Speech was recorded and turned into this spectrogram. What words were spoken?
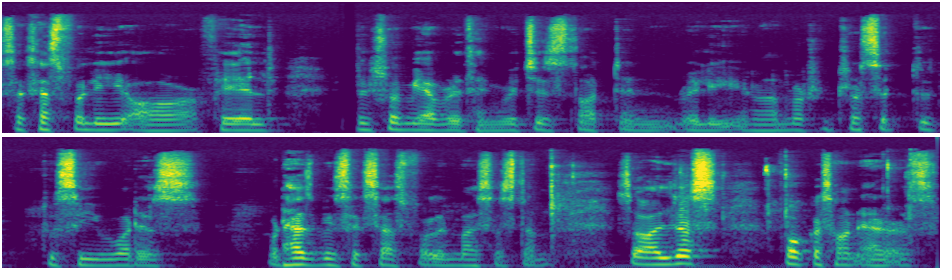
successfully or failed. It will show me everything, which is not in really, you know, I'm not interested to, to see what is what has been successful in my system. So I'll just focus on errors.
